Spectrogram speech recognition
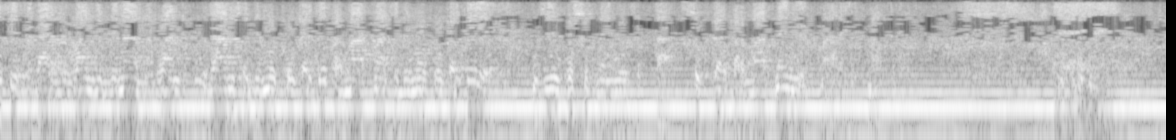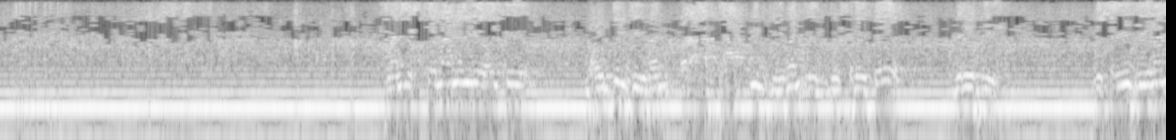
इसी प्रकार भगवान के बिना भगवान राम से विमुख होकर के, परमात्मा से विमुख होकर के जीव को सुख नहीं मिल सकता। सुख कर परमात्मा ही मारे इसके माने ये है कि भौतिक जीवन और आध्यात्मिक जीवन एक दूसरे के विरोधी है। विषयी जीवन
